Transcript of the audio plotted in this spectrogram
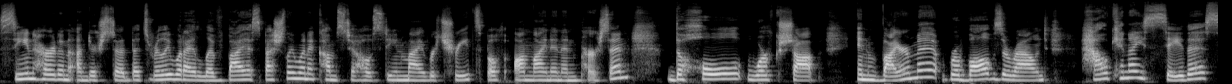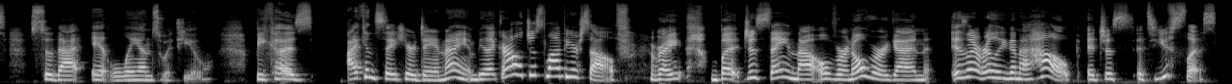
Seen, heard, and understood. That's really what I live by, especially when it comes to hosting my retreats, both online and in person. The whole workshop environment revolves around how can I say this so that it lands with you? Because I can sit here day and night and be like, girl, just love yourself, right? But just saying that over and over again isn't really going to help. It just it's useless.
